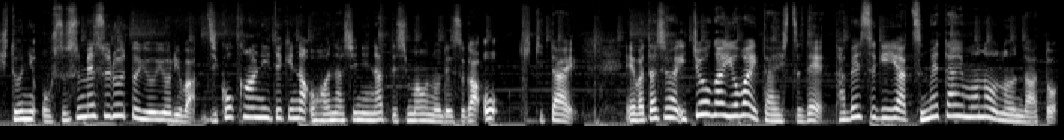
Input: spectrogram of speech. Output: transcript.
人におすすめするというよりは自己管理的なお話になってしまうのですがお聞きたい。え私は胃腸が弱い体質で食べ過ぎや冷たいものを飲んだ後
